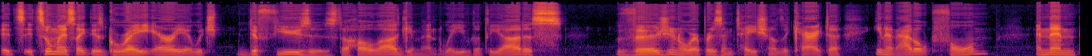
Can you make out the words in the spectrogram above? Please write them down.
it's it's almost like this gray area which diffuses the whole argument, where you've got the artist's version or representation of the character in an adult form, and then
